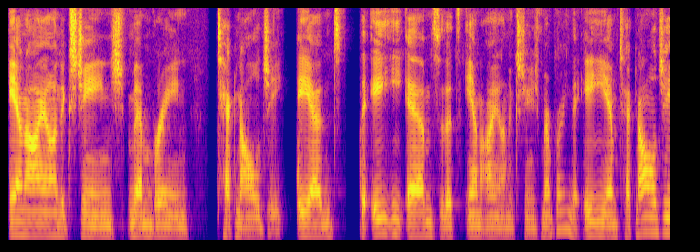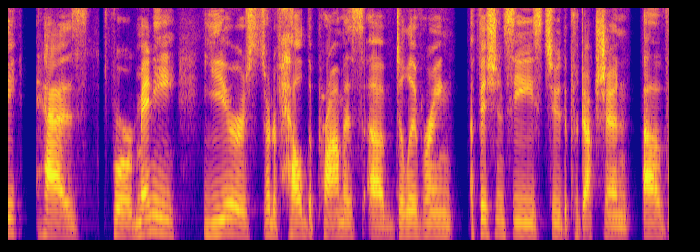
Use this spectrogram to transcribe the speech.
anion exchange membrane technology. And the AEM, so that's anion exchange membrane, the AEM technology has for many years sort of held the promise of delivering efficiencies to the production of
